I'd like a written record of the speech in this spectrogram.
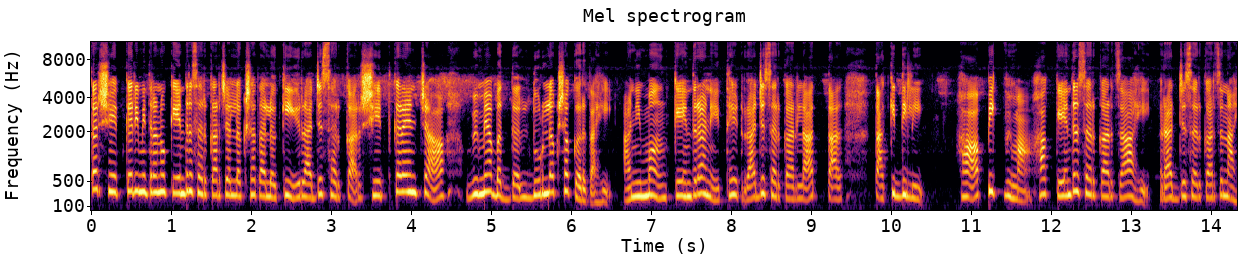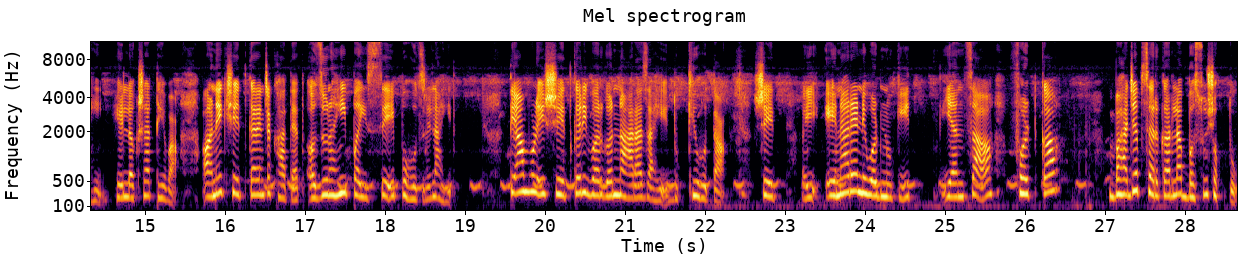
तर शेतकरी मित्रांनो केंद्र सरकारच्या लक्षात आलं की राज्य सरकार शेतकऱ्यांच्या विम्याबद्दल दुर्लक्ष करत आहे आणि मग केंद्राने थेट राज्य सरकारला ता ताकीद दिली. हा पीक विमा हा केंद्र सरकारचा आहे राज्य सरकारचं नाही हे लक्षात ठेवा. अनेक शेतकऱ्यांच्या खात्यात अजूनही पैसे पोहोचले नाहीत. त्यामुळे शेतकरी वर्ग नाराज आहे दुःखी होता. शेत येणाऱ्या निवडणुकीत यांचा फटका भाजप सरकारला बसू शकतो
